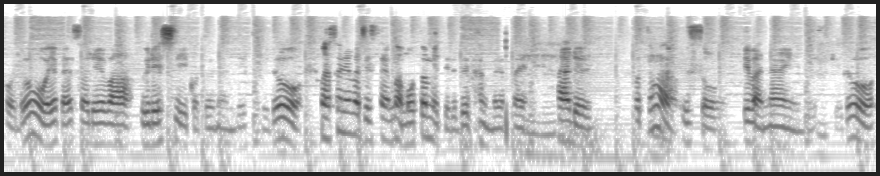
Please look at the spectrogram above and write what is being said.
ほど、やっぱりそれは嬉しいことなんですけど、まあそれは実際まあ求めてる部分がやっぱりあることは嘘ではないんですけど、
